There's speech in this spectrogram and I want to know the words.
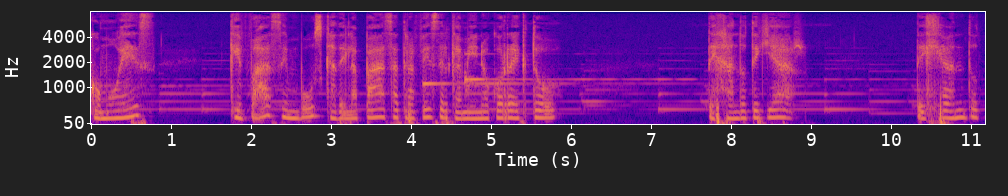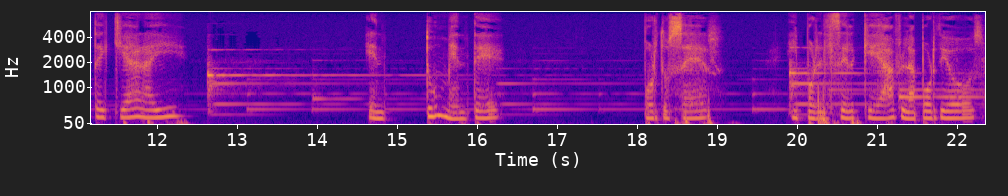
cómo es que vas en busca de la paz a través del camino correcto, dejándote guiar, dejándote guiar ahí en tu mente por tu ser y por el ser que habla por Dios.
